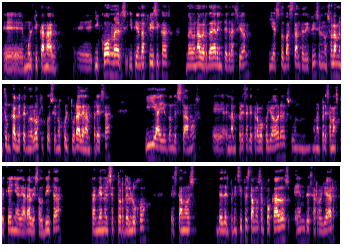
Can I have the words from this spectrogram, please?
eh, multicanal. E-commerce y tiendas físicas no hay una verdadera integración y esto es bastante difícil, no solamente un cambio tecnológico, sino cultural en la empresa y ahí es donde estamos. Eh, en la empresa que trabajo yo ahora es un, una empresa más pequeña de Arabia Saudita, también en el sector del lujo. Estamos, desde el principio estamos enfocados en desarrollar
